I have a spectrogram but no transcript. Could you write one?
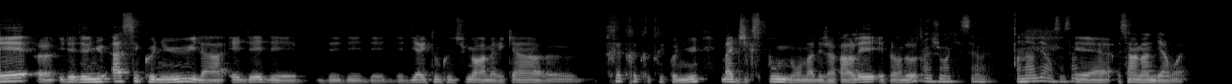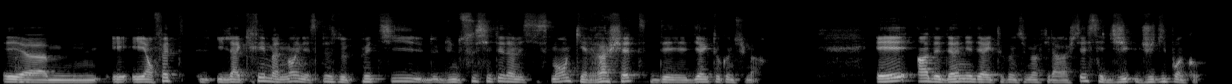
Et euh, il est devenu assez connu. Il a aidé des, des, des, américains euh, très, très, très, très connus. Magic Spoon, on en a déjà parlé, et plein d'autres. je vois qui c'est, Un Indien, c'est ça? Euh, C'est un Indien, ouais. Et, et, et, en fait, il a créé maintenant une espèce de petit, d'une société d'investissement qui rachète des direct consumer. Et un des derniers direct consumer qu'il a racheté, c'est Judy.co.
